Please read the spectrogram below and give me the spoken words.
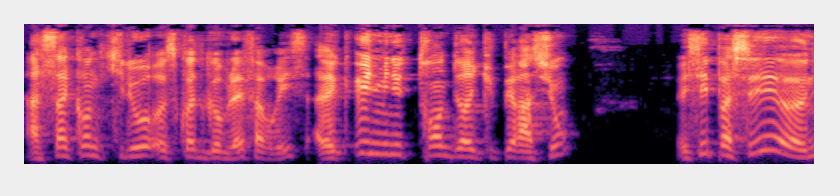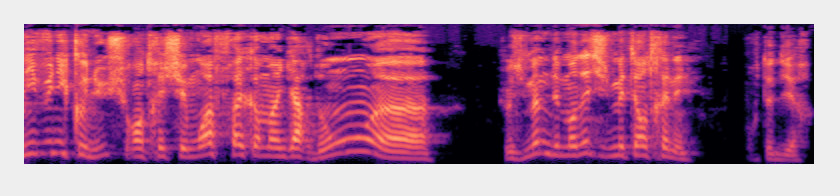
à 50 kg au squat gobelet, Fabrice, avec 1 minute 30 de récupération. Et c'est passé, euh, ni vu ni connu. Je suis rentré chez moi, frais comme un gardon. Euh, je me suis même demandé si je m'étais entraîné, pour te dire.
